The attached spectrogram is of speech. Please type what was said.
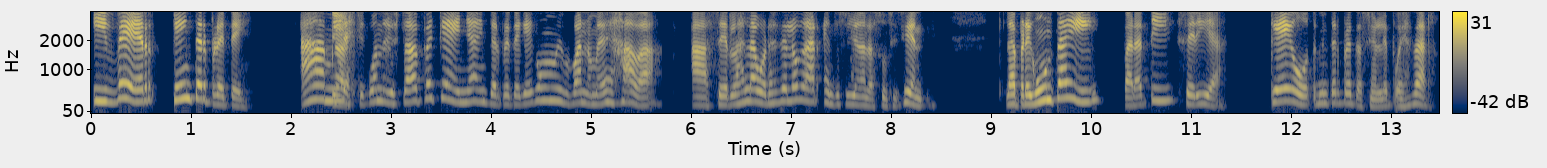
y ver qué interpreté. Ah, mira, es que cuando yo estaba pequeña, interpreté que como mi papá no me dejaba hacer las labores del hogar, entonces yo no era suficiente. La pregunta ahí para ti sería, ¿qué otra interpretación le puedes dar?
